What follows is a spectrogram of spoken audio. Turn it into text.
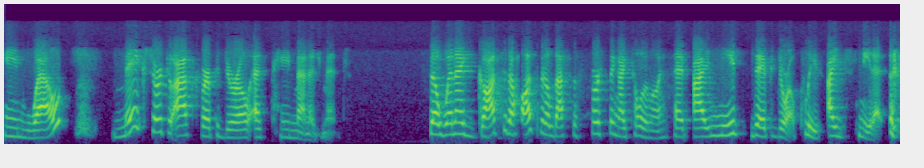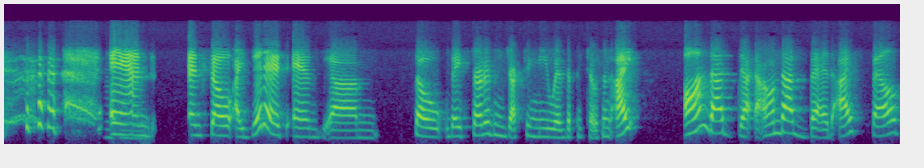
pain well make sure to ask for epidural as pain management. So when I got to the hospital, that's the first thing I told them. I said, I need the epidural, please. I just need it. mm-hmm. And and so I did it, and um, so they started injecting me with the pitocin. I on that de- on that bed, I felt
